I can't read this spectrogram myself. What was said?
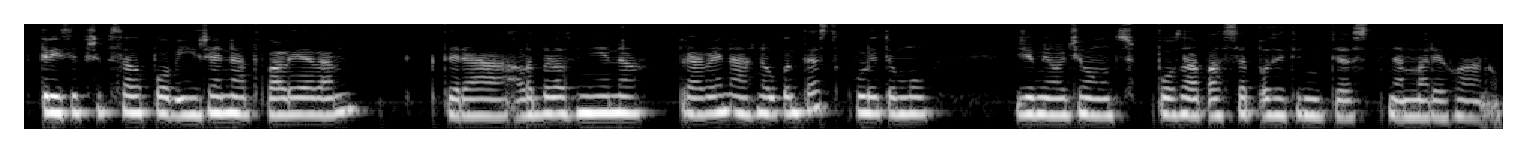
který si připsal po výhře nad Valievem, která ale byla změněna právě na no contest kvůli tomu, že měl Jones po zápase pozitivní test na marihuanu.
